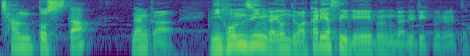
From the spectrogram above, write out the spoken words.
ちゃんとしたなんか日本人が読んで分かりやすい例文が出てくると。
